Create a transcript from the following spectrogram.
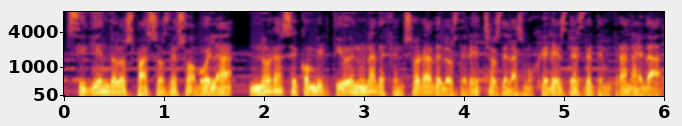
Siguiendo los pasos de su abuela, Nora se convirtió en una defensora de los derechos de las mujeres desde temprana edad.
